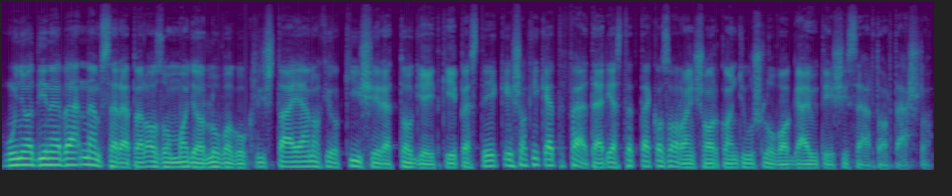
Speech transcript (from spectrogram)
Hunyadi neve nem szerepel azon magyar lovagok listáján, akik a kíséret tagjait képezték, és akiket felterjesztettek az aranysarkantyús lovaggáütési szertartásra.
